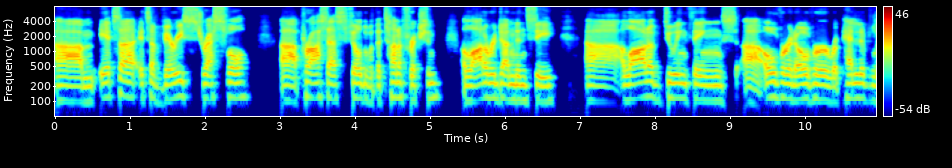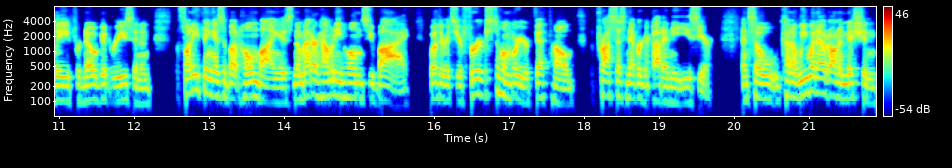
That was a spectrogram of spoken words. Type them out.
um, it's a it's a very stressful uh, process filled with a ton of friction, a lot of redundancy, uh, a lot of doing things uh, over and over repetitively for no good reason. And the funny thing is about home buying is no matter how many homes you buy, whether it's your first home or your fifth home, the process never got any easier. And so, kind of, we went out on a mission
